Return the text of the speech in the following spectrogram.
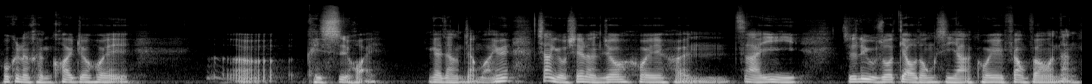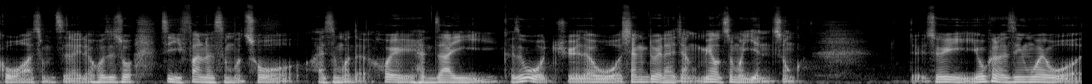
我可能很快就会呃可以释怀，应该这样讲吧。因为像有些人就会很在意。就是例如说掉东西啊，会非常非常难过啊，什么之类的，或者说自己犯了什么错还什么的，会很在意。可是我觉得我相对来讲没有这么严重，对，所以有可能是因为我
